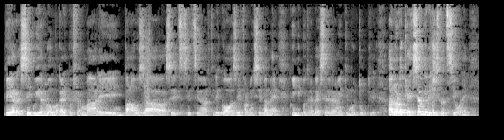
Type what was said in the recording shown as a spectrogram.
per seguirlo, magari puoi fermare in pausa, selezionarti le cose, farlo insieme a me, quindi potrebbe essere veramente molto utile. Allora, ok, siamo in registrazione.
